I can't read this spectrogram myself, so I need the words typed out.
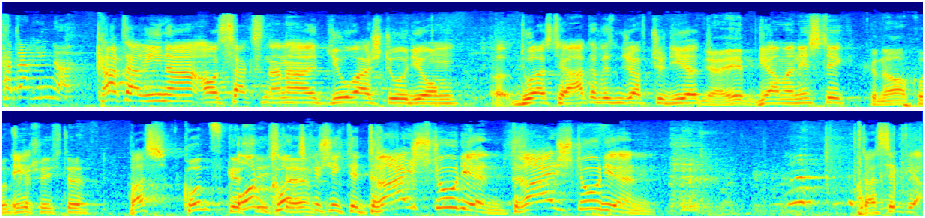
Katharina. Katharina aus Sachsen-Anhalt, Jurastudium. Du hast Theaterwissenschaft studiert, Ja, eben. Germanistik. Genau, Kunstgeschichte. Was? Kunstgeschichte. Und Kunstgeschichte. Drei Studien. Drei Studien. Das sind ja.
